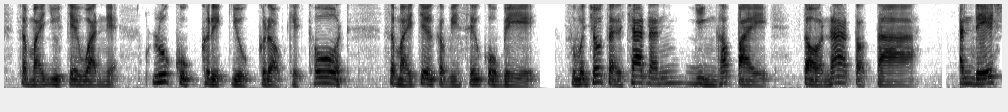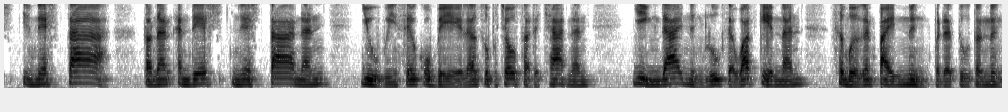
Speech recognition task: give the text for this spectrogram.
ๆ สมัยอยู่เจวันเนี่ย ลูกขุกคลิกอยู่กรอบเขตโทษ สมัยเจอกับวินเซลโกเบ สุภโชคสารชาตินั้นยิงเข้าไปต่อหน้าต่อตา อันเดชอินเนสตาตอนนั้นอันเดชอินเนสตานั้นอยู่วินเซลโกเบ แล้วสุภโชคสารชาตินั้น ยิงได้หนึ่งลูกแต่ว่าเกมนั้นเสมอกันไป 1 ประตูต่อหนึ่ง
